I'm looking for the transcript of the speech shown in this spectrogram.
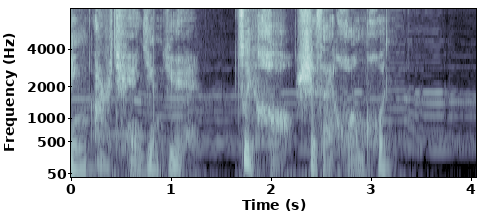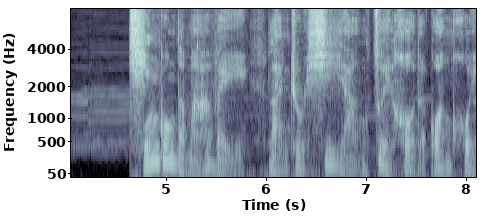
听二泉映月，最好是在黄昏。秦宫的马尾揽住夕阳最后的光辉，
